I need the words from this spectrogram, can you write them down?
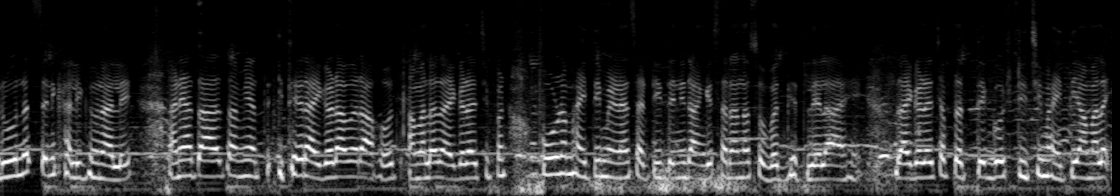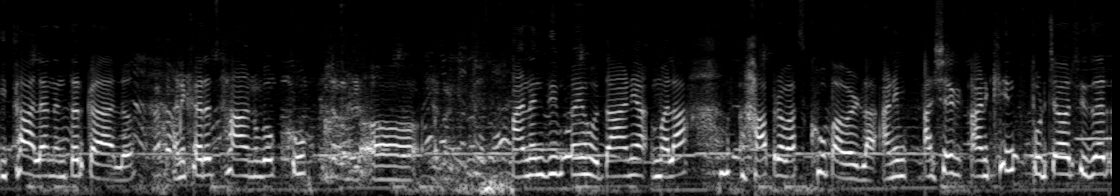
फिरवूनच त्यांनी खाली घेऊन आले. आणि आता आज आम्ही इथे रायगडावर आहोत. आम्हाला रायगडाची पण पूर्ण माहिती मिळण्यासाठी त्यांनी डांगे सरांना सोबत घेतलेला आहे. रायगडाच्या प्रत्येक गोष्टीची माहिती आम्हाला इथं आल्यानंतर कळालं. आणि खरंच हा अनुभव खूप आनंदीमय होता आणि मला हा प्रवास खूप आवडला. आणि असे आणखीन पुढच्या वर्षी जर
